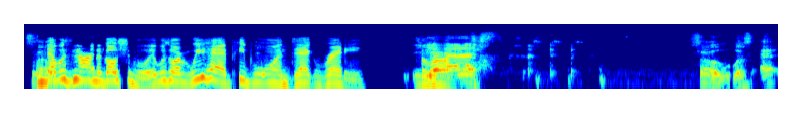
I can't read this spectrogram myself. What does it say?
So- That was non-negotiable. It was or we had people on deck ready. So, right. Yes. So let's. Add,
